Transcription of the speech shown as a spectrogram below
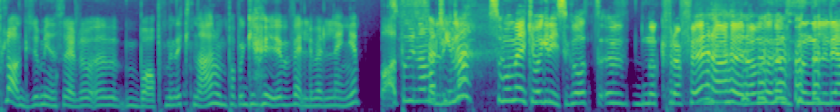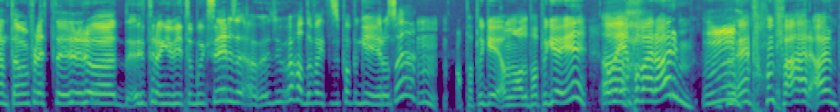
plaget jo mine foreldre og øh, ba på mine knær om papegøye veldig veldig lenge. Bare pga. Martine. Som om jeg ikke var grisekåt øh, nok fra før. Jeg hører om den lille jenta med fletter og trange hvite bukser. Så øh, du hadde faktisk papegøyer også. Mm, papegøyer, Man hadde papegøyer! Og Åh. en på hver arm! En på hver arm.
